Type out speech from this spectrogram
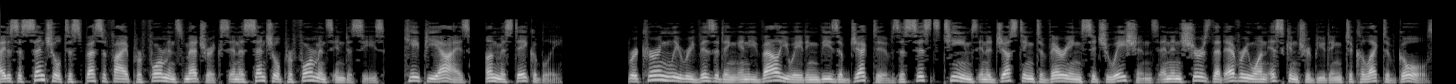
it is essential to specify performance metrics and essential performance indices, KPIs, unmistakably. Recurringly revisiting and evaluating these objectives assists teams in adjusting to varying situations and ensures that everyone is contributing to collective goals.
